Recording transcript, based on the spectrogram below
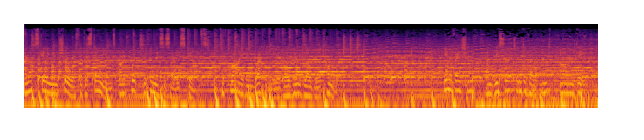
and upskilling ensures that Estonians are equipped with the necessary skills to thrive in a rapidly evolving global economy. Innovation and research and development (R&D).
